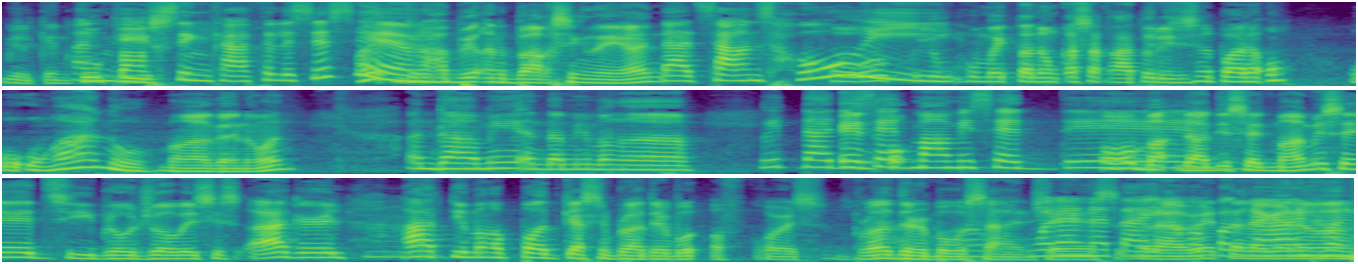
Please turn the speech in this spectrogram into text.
milk and Cookies. Unboxing Catholicism. Ay, grabe ang unboxing na yan. That sounds Oo, holy. yung kung may tanong ka sa Catholicism, parang, oh, oo nga no, mga ganon. Ang dami, ang dami mga, Wait, daddy And, said, oh, mommy said din. oh, ma- Daddy said, Mommy said, si Bro Joel, sis Agirl, at yung mga podcast ni Brother Bo, of course, Brother Bo Sanchez. Mm. Oh, wala na tayo Grabe, talaga namang,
